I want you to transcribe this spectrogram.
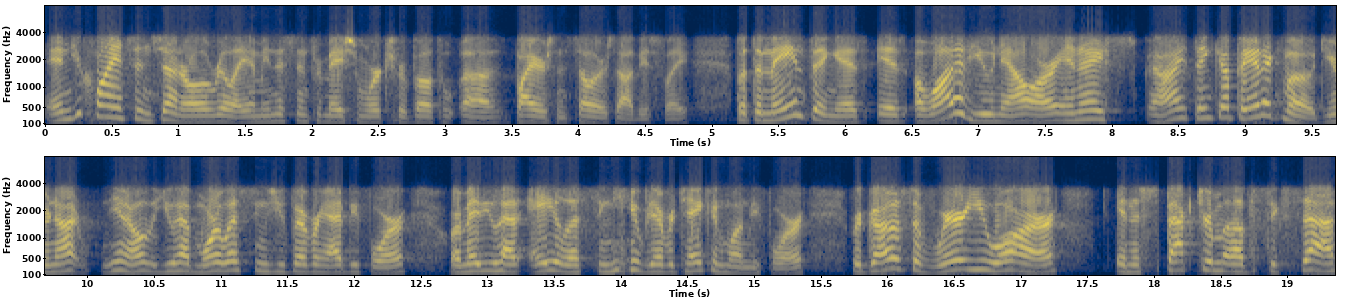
and your clients in general, really. I mean, this information works for both uh, buyers and sellers, obviously. But the main thing is, is a lot of you now are in a, I think, a panic mode. You're not, you know, you have more listings you've ever had before, or maybe you have a listing you've never taken one before. Regardless of where you are in the spectrum of success,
